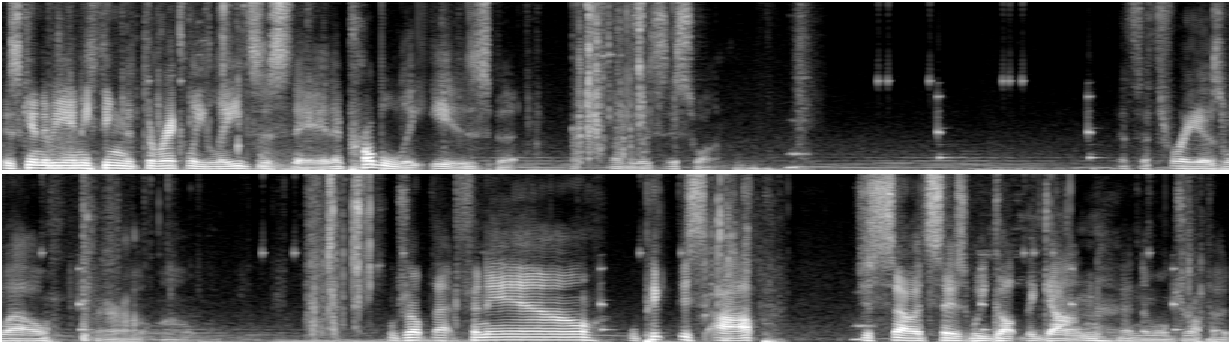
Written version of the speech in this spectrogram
there's going to be anything that directly leads us there. There probably is, but level is this one? That's a three as well. Alright, well. We'll drop that for now. We'll pick this up, just so it says we got the gun, and then we'll drop it.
